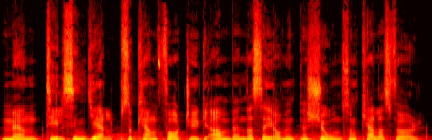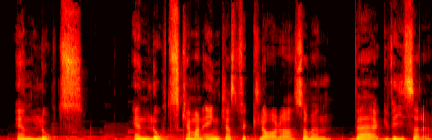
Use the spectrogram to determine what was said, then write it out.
Men till sin hjälp så kan fartyg använda sig av en person som kallas för en lots. En lots kan man enklast förklara som en vägvisare.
